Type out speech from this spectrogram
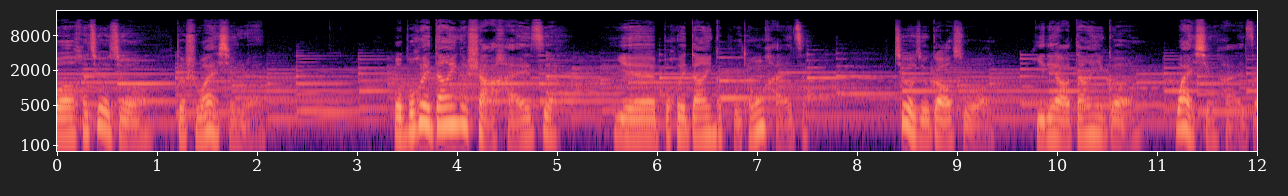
我和舅舅都是外星人。我不会当一个傻孩子，也不会当一个普通孩子。舅舅告诉我，一定要当一个外星孩子。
